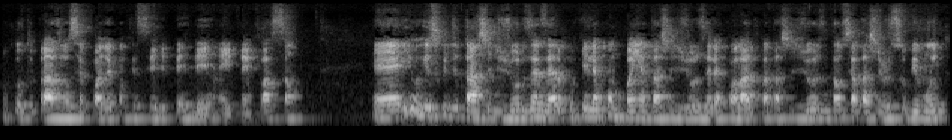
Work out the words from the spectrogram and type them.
no curto prazo você pode acontecer de perder aí para a inflação. É, e o risco de taxa de juros é zero, porque ele acompanha a taxa de juros, ele é colado com a taxa de juros. Então, se a taxa de juros subir muito,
